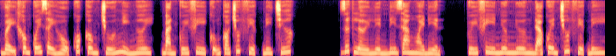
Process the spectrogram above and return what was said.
vậy không quấy giày hộ quốc công chúa nghỉ ngơi, bản quý phi cũng có chút việc đi trước. Dứt lời liền đi ra ngoài điện, quý phi nương nương đã quên chút việc đi.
